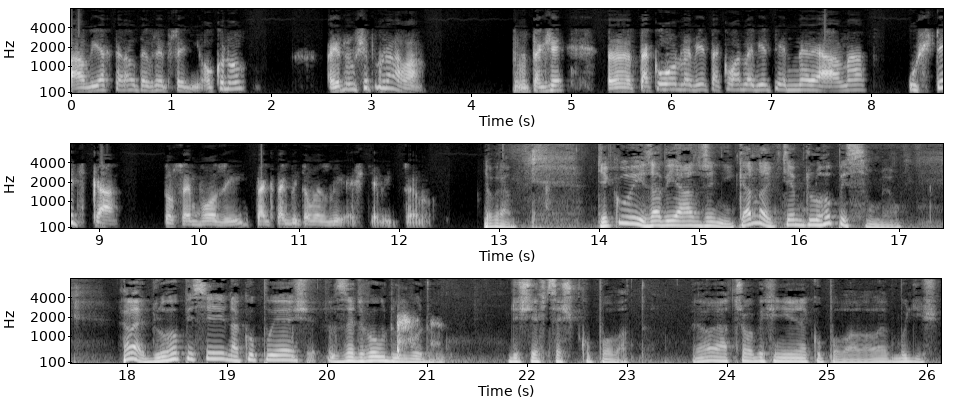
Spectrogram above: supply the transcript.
a ví, jak teda otevře přední okno a jednoduše prodává. Takže e, takovouhle věc, takováhle věc je nereálná. Už teďka to sem vozí, tak, tak by to vezli ještě více. No. Dobrá. Děkuji za vyjádření. Karle, k těm dluhopisům, jo. Hele, dluhopisy nakupuješ ze dvou důvodů, když je chceš kupovat. Jo, já třeba bych je nikdy nekupoval, ale budíš.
